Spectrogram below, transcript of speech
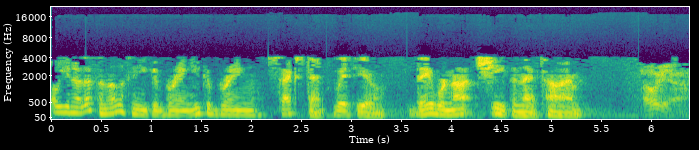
Oh, you know, that's another thing you could bring. You could bring sextant with you. They were not cheap in that time. Oh yeah.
